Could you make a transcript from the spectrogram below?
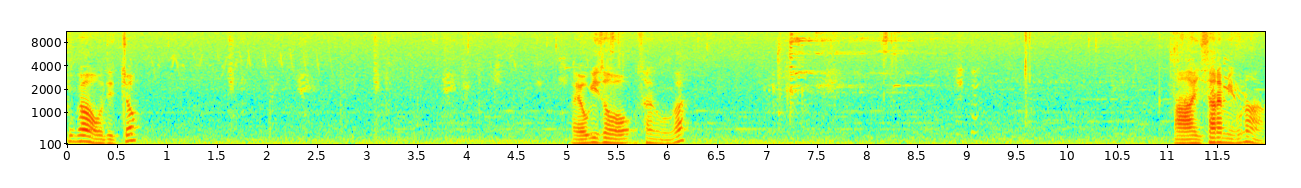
치프가 어딨죠? 아, 여기서 사는 건가? 아, 이 사람이구나.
